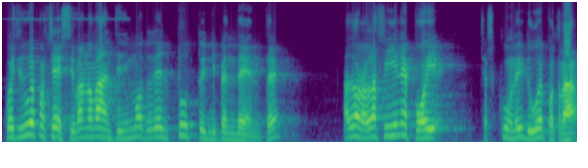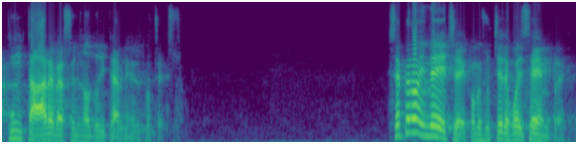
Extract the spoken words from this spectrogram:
questi due processi vanno avanti in modo del tutto indipendente, allora alla fine poi ciascuno dei due potrà puntare verso il nodo di termine del processo. Se però invece, come succede quasi sempre,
